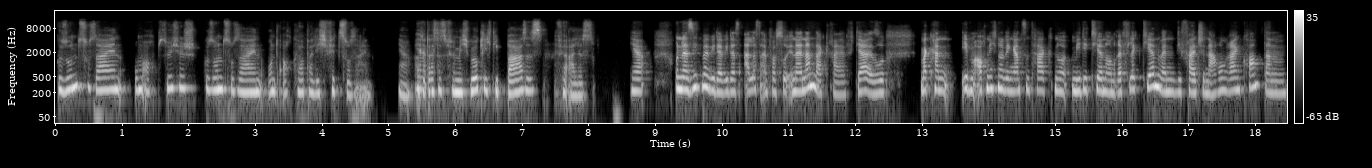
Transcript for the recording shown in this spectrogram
gesund zu sein, um auch psychisch gesund zu sein und auch körperlich fit zu sein. Ja, also ja. das ist für mich wirklich die Basis für alles. Ja, und da sieht man wieder, wie das alles einfach so ineinander greift. Ja, also man kann eben auch nicht nur den ganzen Tag nur meditieren und reflektieren. Wenn die falsche Nahrung reinkommt, dann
